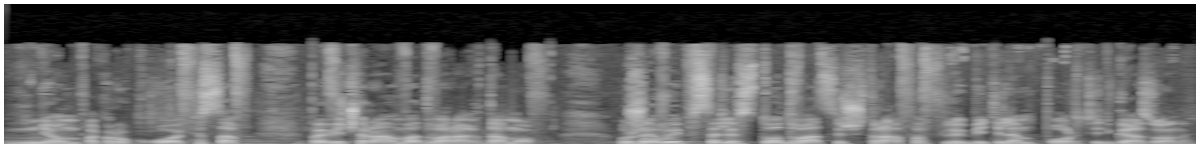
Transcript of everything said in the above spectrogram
Днем вокруг офисов, по вечерам во дворах домов. Уже выписали 120 штрафов любителям портить газоны.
